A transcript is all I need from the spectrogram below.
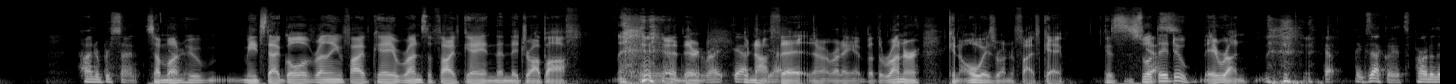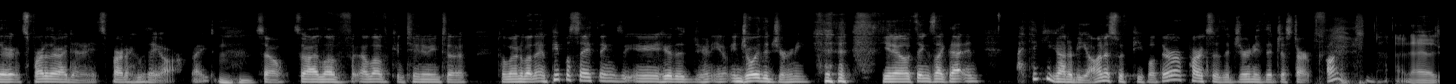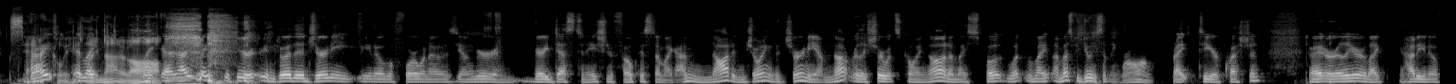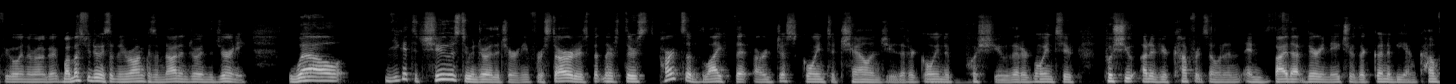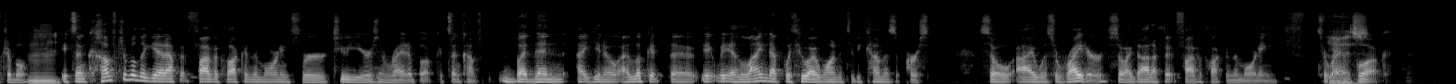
100%. Someone yeah. who meets that goal of running 5K, runs the 5K, and then they drop off. Yeah, they're right. yeah, they're not yeah. fit. They're not running it. But the runner can always run a 5K because this is what yes. they do. They run. yeah, exactly. It's part of their it's part of their identity. It's part of who they are, right? Mm-hmm. So so I love I love continuing to to learn about that. And people say things you hear the you know, enjoy the journey, you know, things like that. And I think you got to be honest with people. There are parts of the journey that just aren't fun. exactly. Right? Like, not at all. Like, I, if you enjoy the journey, you know, before when I was younger and very destination focused, I'm like, I'm not enjoying the journey. I'm not really sure what's going on. Am I supposed, what am I, I must be doing something wrong, right? To your question, right? Earlier, like, how do you know if you're going the wrong direction? But I must be doing something wrong because I'm not enjoying the journey. Well, you get to choose to enjoy the journey for starters but there's there's parts of life that are just going to challenge you that are going to push you that are going to push you out of your comfort zone and, and by that very nature they're going to be uncomfortable mm. it's uncomfortable to get up at five o'clock in the morning for two years and write a book it's uncomfortable but then I, you know i look at the it, it lined up with who i wanted to become as a person so i was a writer so i got up at five o'clock in the morning to yes. write a book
